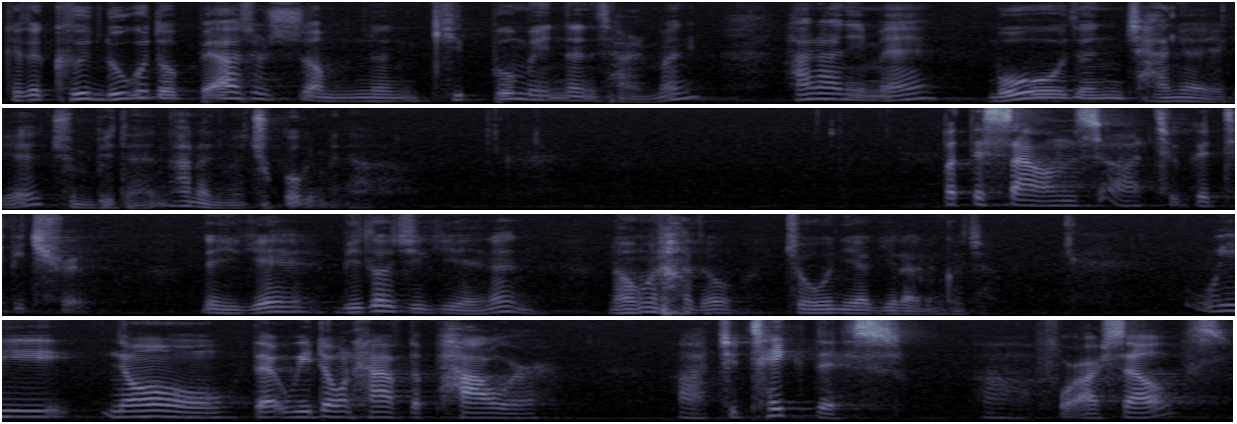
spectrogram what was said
그래서 그 누구도 빼앗을 수 없는 기쁨이 있는 삶은 하나님의 모든 자녀에게 준비된 하나님의 축복입니다. But this sounds uh, too good to be true. 근데 이게 믿어지기에는 너무나도 좋은 이야기라는 거죠. We know that we don't have the power uh, to take this uh, for ourselves.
